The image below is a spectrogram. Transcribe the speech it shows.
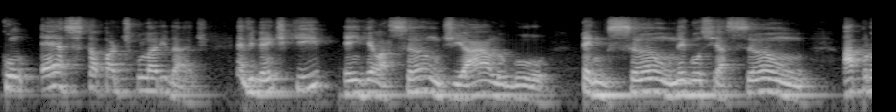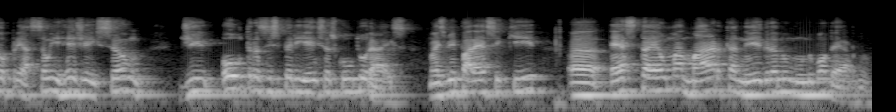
com esta particularidade. É evidente que em relação, diálogo, tensão, negociação, apropriação e rejeição de outras experiências culturais. Mas me parece que uh, esta é uma marca negra no mundo moderno.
